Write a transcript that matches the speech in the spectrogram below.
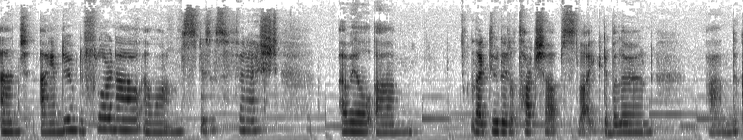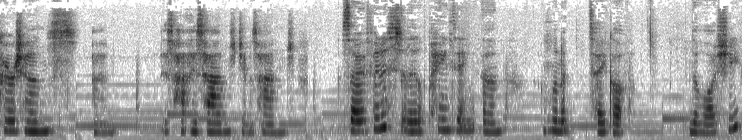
and I am doing the floor now and once this is finished I will um, like do little touch-ups like the balloon and the curtains and this ha his hand, Jimin's hand. So I finished a little painting and I'm gonna take off the washi.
